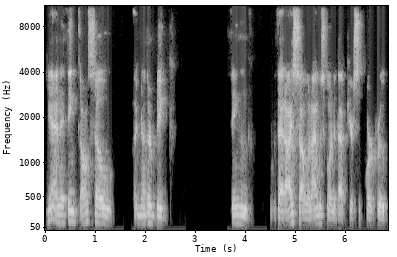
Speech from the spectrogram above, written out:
Yeah, and I think also another big thing that I saw when I was going to that peer support group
